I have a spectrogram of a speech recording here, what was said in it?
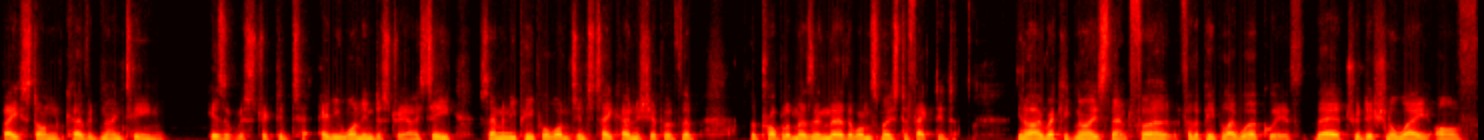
based on COVID 19 isn't restricted to any one industry. I see so many people wanting to take ownership of the, the problem as in they're the ones most affected. you know, I recognize that for, for the people I work with, their traditional way of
